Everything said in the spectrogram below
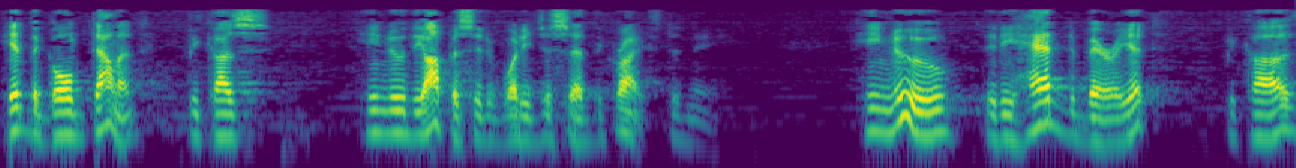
hid the gold talent because he knew the opposite of what he just said to Christ, didn't he? He knew that he had to bury it because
